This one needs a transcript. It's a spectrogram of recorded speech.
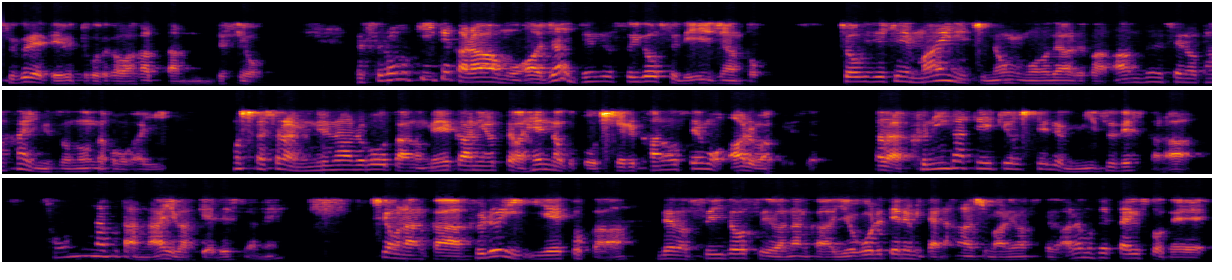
優れているってことが分かったんですよ。でそれを聞いてからもう、あ、じゃあ全然水道水でいいじゃんと。長期的に毎日飲むものであれば安全性の高い水を飲んだ方がいい。もしかしたらミネラルウォーターのメーカーによっては変なことをしている可能性もあるわけですよ。ただ国が提供している水ですから、そんなことはないわけですよね。しかもなんか古い家とかでの水道水はなんか汚れてるみたいな話もありますけど、あれも絶対嘘で、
